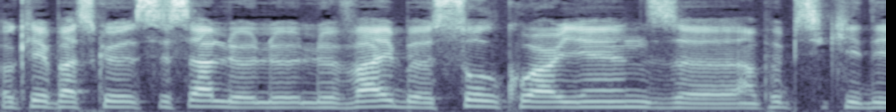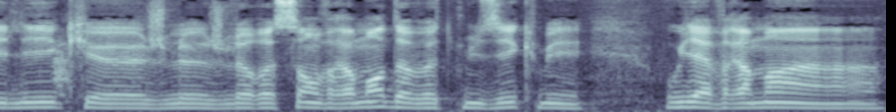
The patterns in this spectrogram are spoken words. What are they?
ok, parce que c'est ça le, le, le vibe Soul Quarians, euh, un peu psychédélique, euh, je, le, je le ressens vraiment dans votre musique, mais où il y a vraiment un.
